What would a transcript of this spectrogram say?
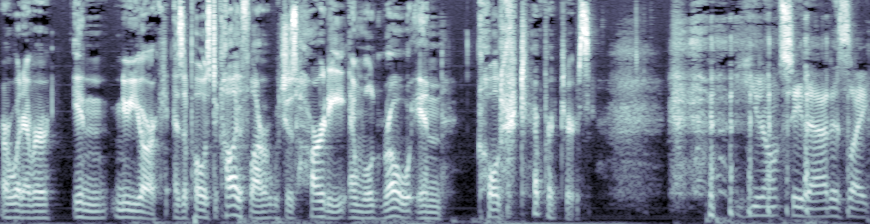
or whatever in New York as opposed to cauliflower, which is hardy and will grow in colder temperatures. you don't see that as like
